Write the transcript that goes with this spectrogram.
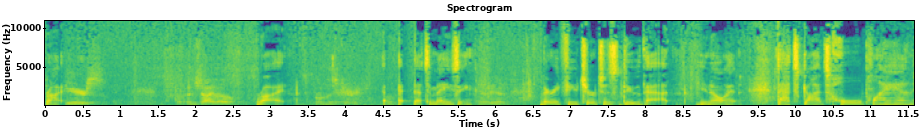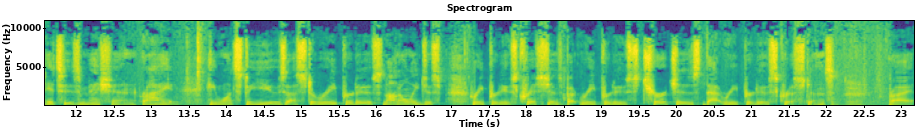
right, Pierce up in Shiloh right. from this church. That's amazing. Very few churches do that. You know it? That's God's whole plan. It's His mission, right? He wants to use us to reproduce, not only just reproduce Christians, but reproduce churches that reproduce Christians, right?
